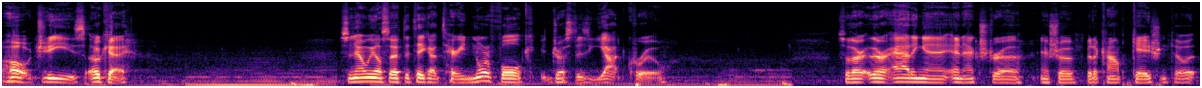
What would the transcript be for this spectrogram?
Oh, geez. Okay. So now we also have to take out Terry Norfolk dressed as yacht crew. So they're they're adding a, an extra extra bit of complication to it.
